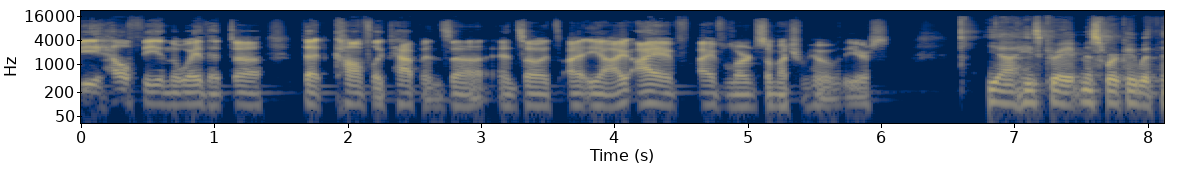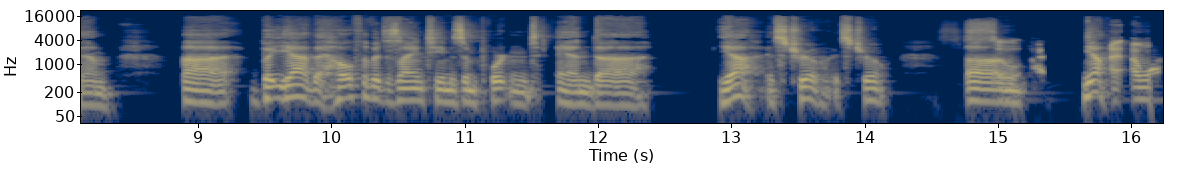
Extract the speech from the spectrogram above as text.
be healthy in the way that uh, that conflict happens. Uh, and so it's I, yeah, I, I've I've learned so much from him over the years. Yeah, he's great. Miss working with him. Uh, but yeah, the health of a design team is important, and uh, yeah, it's true. It's true. Um, so yeah, I, I want.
